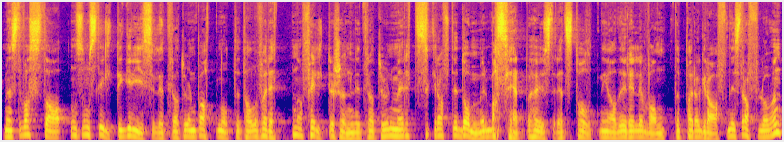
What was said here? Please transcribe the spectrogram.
Mens det var staten som stilte griselitteraturen på 1880-tallet for retten og felte skjønnlitteraturen med rettskraftige dommer basert på Høyesteretts tolkning av de relevante paragrafene i straffeloven,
